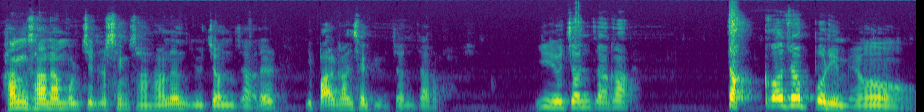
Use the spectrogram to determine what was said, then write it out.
항산화 물질을 생산하는 유전자를 이 빨간색 유전자로 이 유전자가 딱 꺼져 버리면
